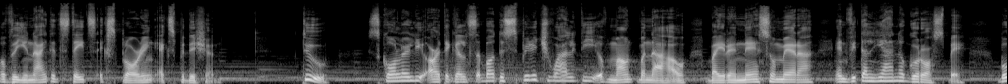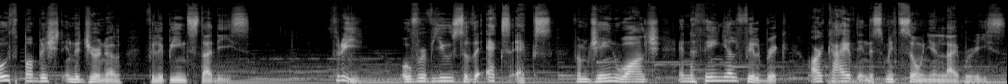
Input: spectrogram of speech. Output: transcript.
of the United States Exploring Expedition. 2. Scholarly articles about the spirituality of Mount Banahaw by Rene Somera and Vitaliano Gorospe, both published in the journal Philippine Studies. 3. Overviews of the Ex Ex from Jane Walsh and Nathaniel Philbrick archived in the Smithsonian Libraries.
